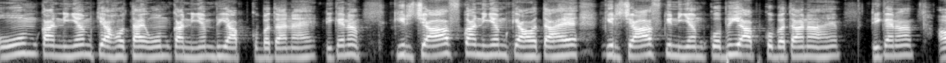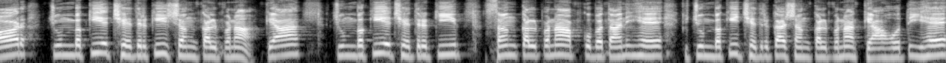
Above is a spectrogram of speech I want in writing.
ओम का नियम क्या होता है? ओम का नियम भी आपको बताना है, ठीक है ना? किरचाफ का नियम क्या होता है? किरचाफ के नियम को भी आपको बताना है, ठीक है ना? और चुंबकीय क्षेत्र की संकल्पना, क्या? चुंबकीय क्षेत्र की संकल्पना आपको बतानी है कि चुंबकीय क्षेत्र का संकल्पना क्या होती है,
